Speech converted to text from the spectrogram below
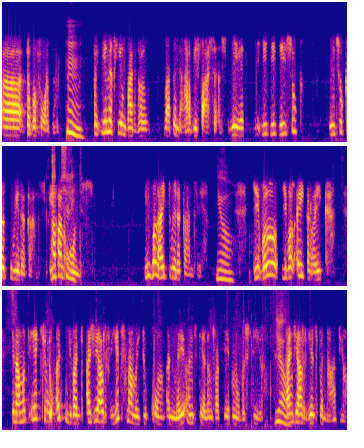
uh te bevorder Mm. vir enigiemand wat wil wat in daardie fase is. Jy het, jy, jy jy soek jy soek 'n tweede kans. Wie Absoluut. van ons wie wil hy tweede kans hê? Ja. jy wil jy wil uitreik en dan moet ek jou uit want as jy al reeds na my toe kom in my instellings wat ek nou bestuur Ja. dan jy al reeds benadeel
